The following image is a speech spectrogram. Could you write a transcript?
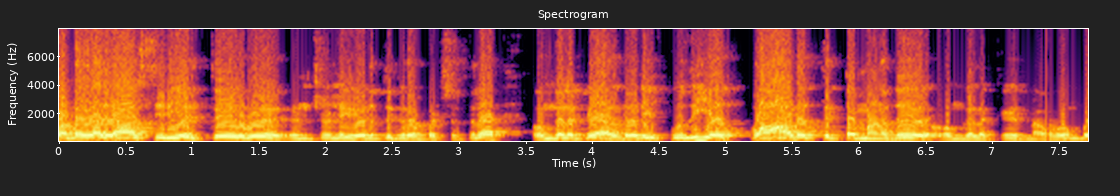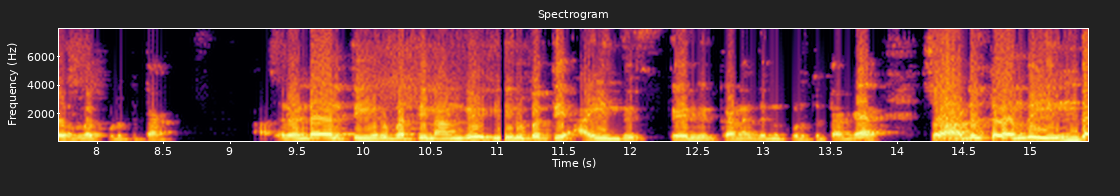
பட்டதாரி ஆசிரியர் தேர்வு என்று சொல்லி எடுத்துக்கிற பட்சத்துல உங்களுக்கு ஆல்ரெடி புதிய பாடத்திட்டமானது உங்களுக்கு நவம்பர்ல கொடுத்துட்டாங்க. ரெண்டாயிரத்தி இருபத்தி நான்கு இருபத்தி ஐந்து தேர்விற்கானதுன்னு கொடுத்துட்டாங்க. சோ அடுத்து வந்து இந்த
